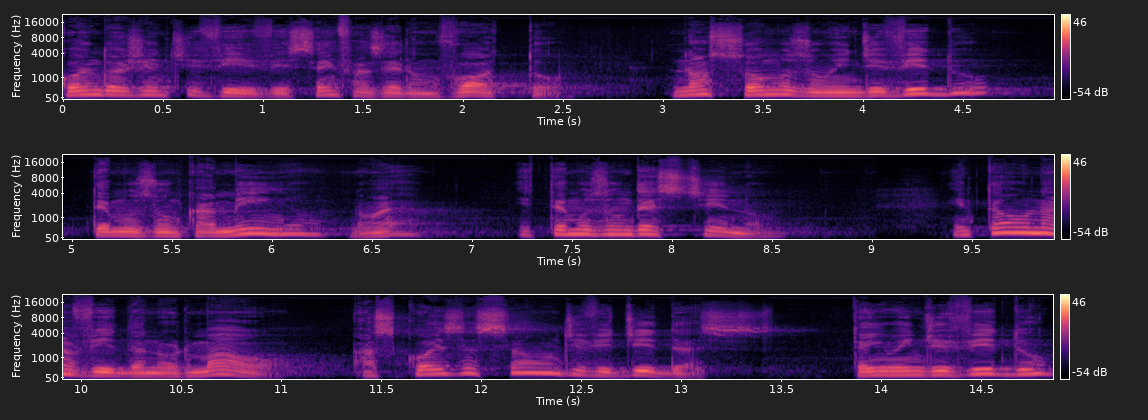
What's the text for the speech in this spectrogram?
quando a gente vive sem fazer um voto, nós somos um indivíduo, temos um caminho, não é? E temos um destino. Então, na vida normal, as coisas são divididas. Tem o indivíduo,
